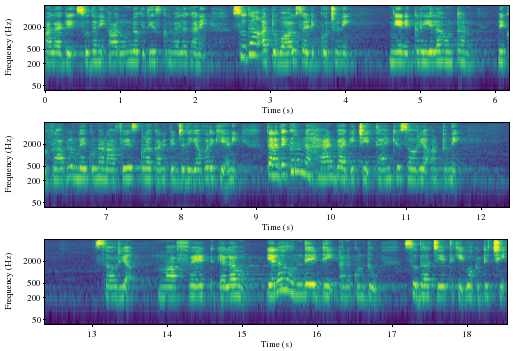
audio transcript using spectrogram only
అలాగే సుధని ఆ రూమ్లోకి తీసుకుని వెళ్ళగానే సుధా అటు వాల్ సైడ్కి కూర్చొని నేను ఇక్కడ ఇలా ఉంటాను. మీకు ప్రాబ్లం లేకుండా నా ఫేస్ కూడా కనిపించదు ఎవరికి అని తన దగ్గరున్న హ్యాండ్ బ్యాగ్ ఇచ్చి థ్యాంక్ యూ శౌర్య అంటుంది. శౌర్య మా ఫేట్ ఎలా ఎలా ఉందేంటి అనుకుంటూ సుధా చేతికి ఒకటిచ్చి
